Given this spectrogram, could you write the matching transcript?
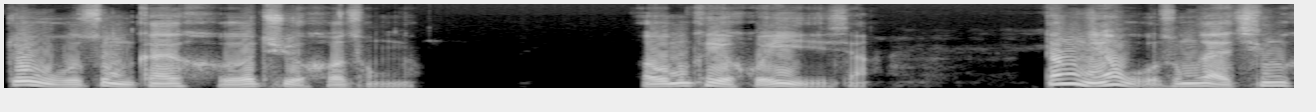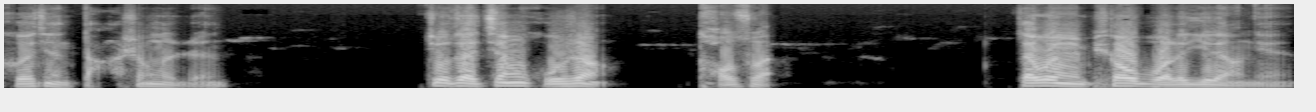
这武松该何去何从呢？我们可以回忆一下，当年武松在清河县打伤了人，就在江湖上逃窜，在外面漂泊了一两年。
